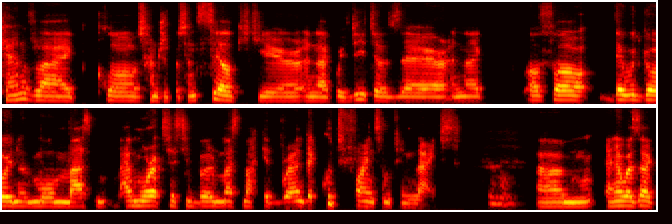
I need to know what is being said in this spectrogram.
kind of like clothes 100% silk here and like with details there and like also they would go in a more mass a more accessible mass market brand they could find something nice mm-hmm. um, and i was like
